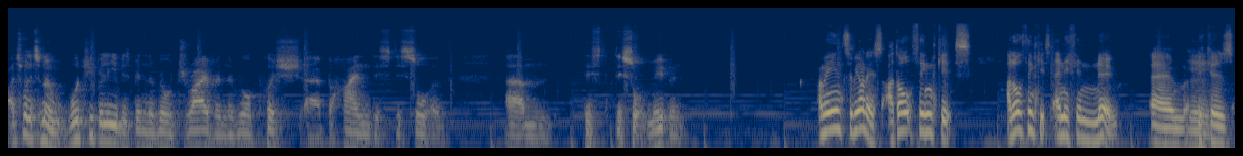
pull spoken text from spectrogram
I just wanted to know, what do you believe has been the real driver and the real push uh, behind this this sort of um, this this sort of movement? I mean, to be honest, I don't think it's I don't think it's anything new um, Mm. because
